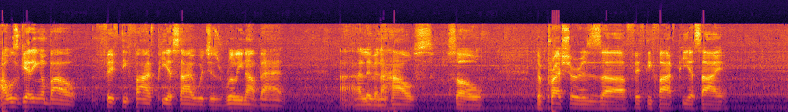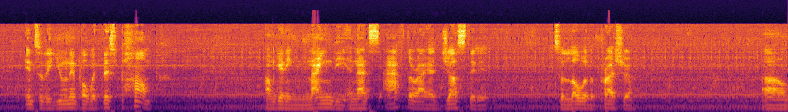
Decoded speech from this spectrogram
I was getting about 55 psi, which is really not bad. I live in a house, so the pressure is uh, 55 psi into the unit, but with this pump, I'm getting 90 and that's after I adjusted it to lower the pressure. Um,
